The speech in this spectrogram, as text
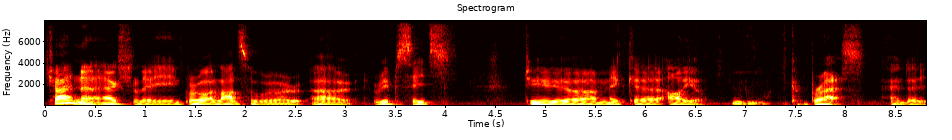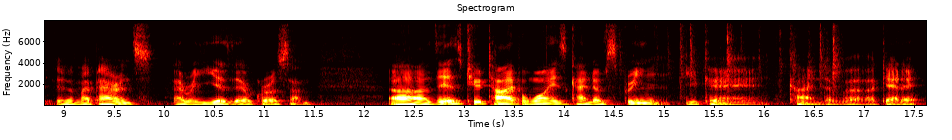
China actually grow a lot of uh, rape seeds to uh, make uh, oil, compress. And uh, my parents, every year they'll grow some. Uh, there's two type. One is kind of spring. You can kind of uh, get it,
